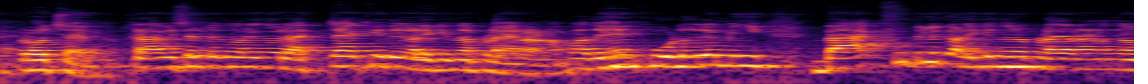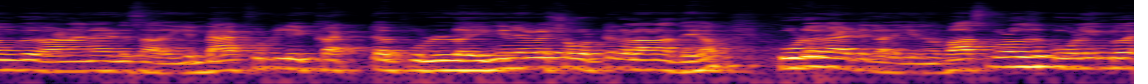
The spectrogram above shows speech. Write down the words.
അപ്രോച്ച് ആയിരുന്നു. ട്രാവിസ് ഷെഡ് എന്ന് പറയുന്ന ഒരു അറ്റാക്ക് ചെയ്ത് കളിക്കുന്ന പ്ലെയർ ആണ്. അപ്പോൾ അദ്ദേഹം കൂടുതലും ഈ ബാക്ക് ഫുട്ടിൽ കളിക്കുന്ന ഒരു പ്ലെയർ ആണെന്ന് നമുക്ക് കാണാനായിട്ട് സാധിക്കും. ബാക്ക് ഫുട്ടിൽ ഈ കട്ട് പുള്ള് ഇങ്ങനെയുള്ള ഷോട്ടുകളാണ് അദ്ദേഹം കൂടുതലായിട്ട് കളിക്കുന്നത്. ഫാസ്റ്റ് ബോളേഴ്സ് ബോളിംഗ്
